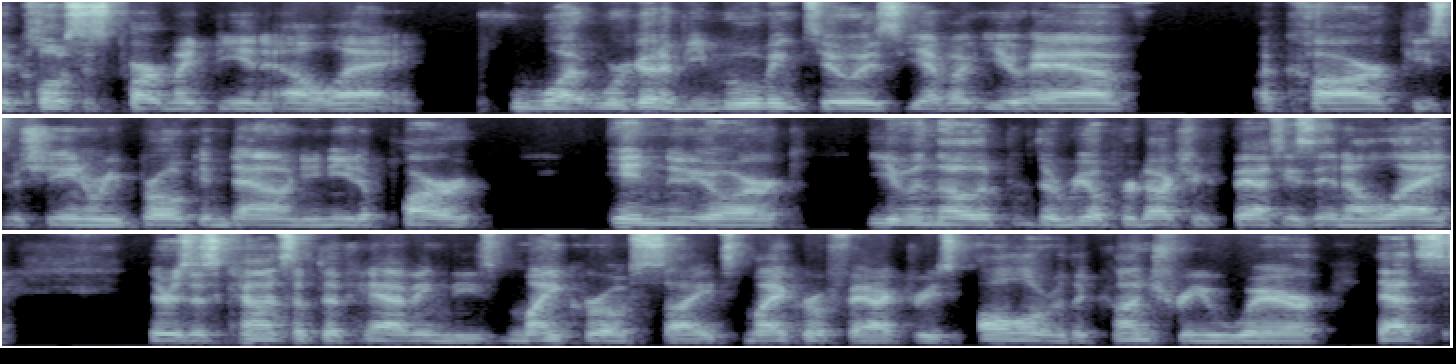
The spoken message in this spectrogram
the closest part might be in LA. What we're going to be moving to is you have a you have a car piece of machinery broken down. You need a part in New York, even though the, the real production capacity is in LA there's this concept of having these micro sites, micro factories all over the country where that's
